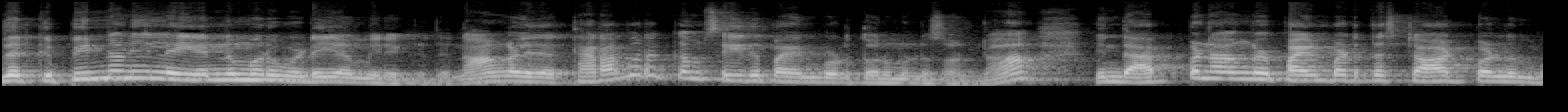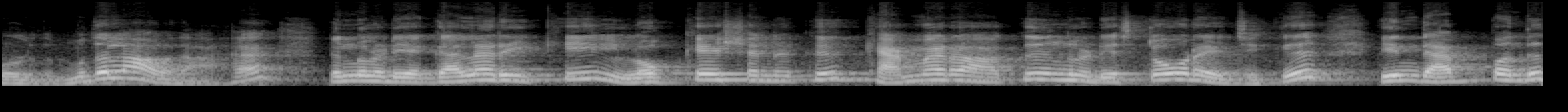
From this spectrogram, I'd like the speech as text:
இதற்கு பின்னணியில் என்னும் ஒரு விடயம் இருக்குது. நாங்கள் இதை தரவிறக்கம் செய்து பயன்படுத்தணும்னு சொன்னால் இந்த ஆப்பை நாங்கள் பயன்படுத்த ஸ்டார்ட் பண்ணும் பொழுது முதலாவதாக எங்களுடைய கேலரிக்கு லொகேஷனுக்கு கேமராக்கு எங்களுடைய ஸ்டோரேஜுக்கு இந்த ஆப் வந்து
